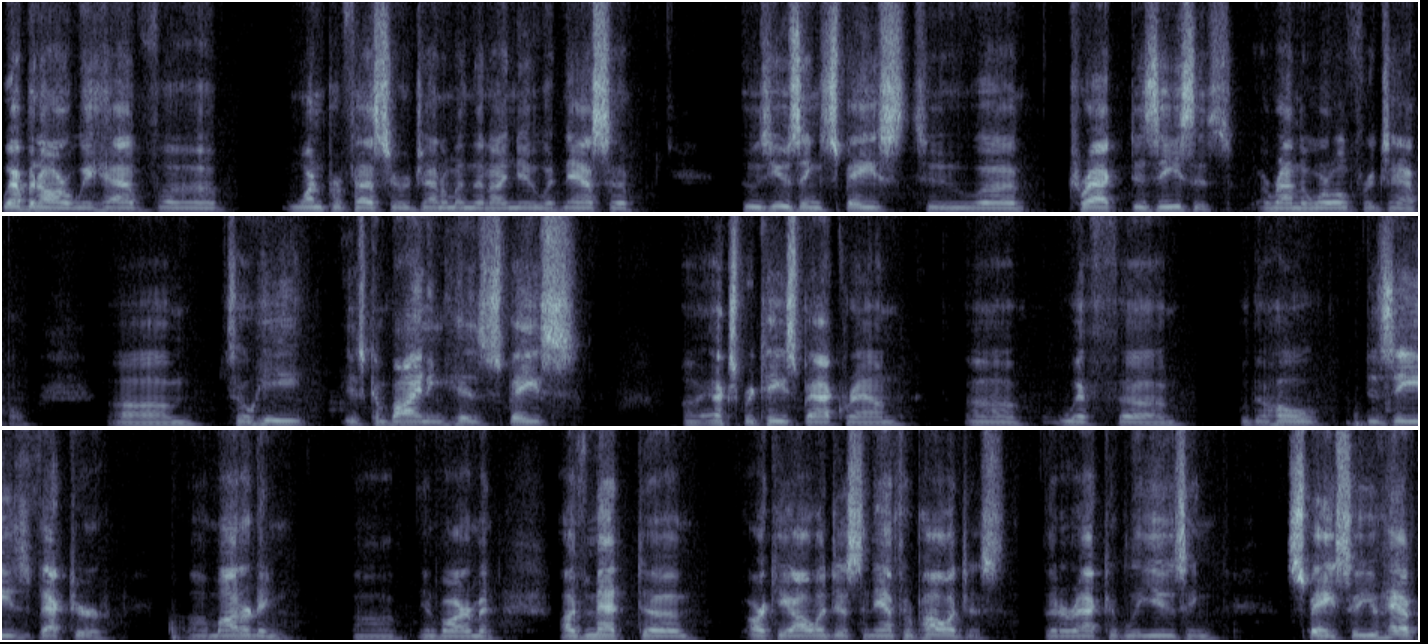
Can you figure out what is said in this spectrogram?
webinar, we have uh, one professor, a gentleman that I knew at NASA, who's using space to uh, track diseases around the world, for example. Um, so he is combining his space uh, expertise background uh, with, uh, with the whole disease vector uh, monitoring environment. I've met archaeologists and anthropologists that are actively using space. So you have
